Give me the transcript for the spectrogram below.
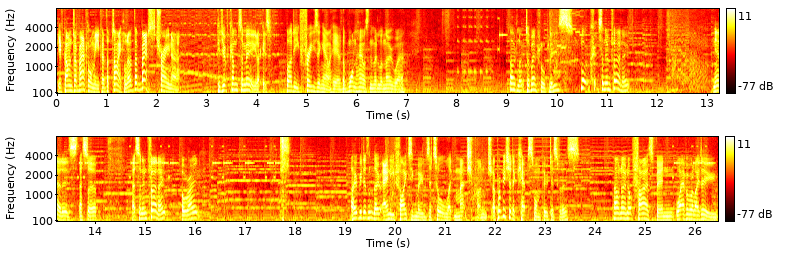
You've come to battle me for the title of the best trainer. Could you have come to me? Like, it's bloody freezing out here. The one house in the middle of nowhere. I'd like to battle, please. Look, it's an Infernape. Yeah, it is. That's a... That's an Infernape. Alright. I hope he doesn't know any fighting moves at all, like Mach Punch. I probably should have kept Swamputus for this. Oh no, not Fire Spin. Whatever will I do?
